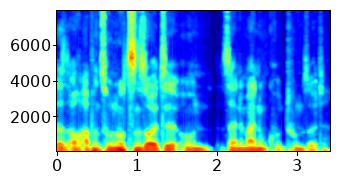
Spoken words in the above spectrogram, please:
das auch ab und zu nutzen sollte und seine Meinung kundtun sollte.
